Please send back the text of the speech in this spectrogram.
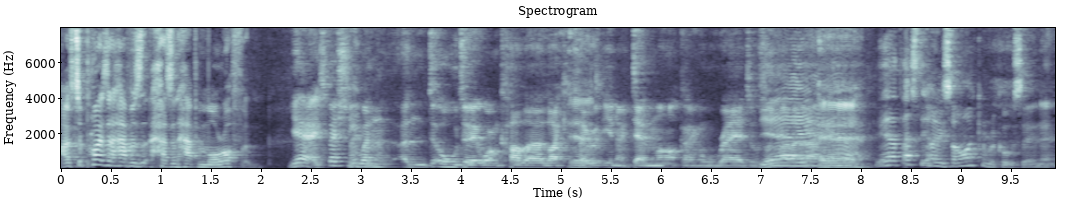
I'm surprised that happens, hasn't happened more often. Yeah, especially when and all do it one colour, like if they Yeah. were, you know, Denmark going all red or something Yeah, like yeah, that. yeah, yeah. That's the only time I can recall seeing it.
